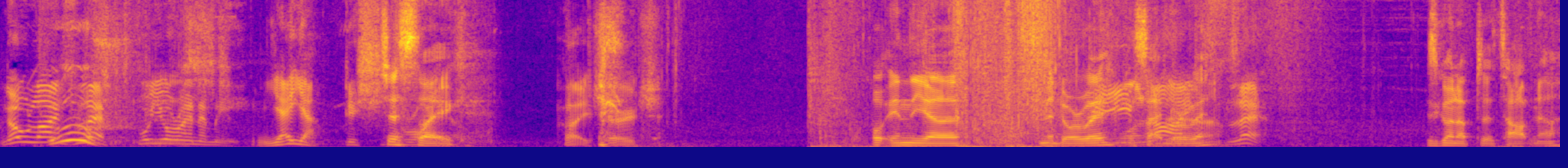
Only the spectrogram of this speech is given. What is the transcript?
No lives Ooh. left for your enemy. Yeah, yeah. Just like Probably church. oh, in the uh in the doorway, the side doorway. left. He's going up to the top now.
